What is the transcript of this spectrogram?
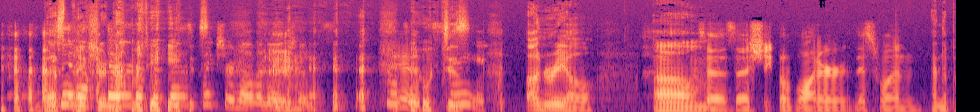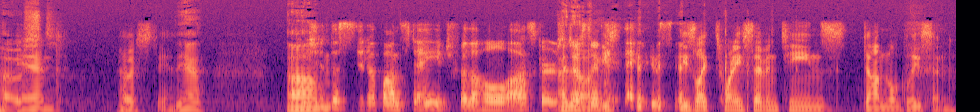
Best He's in a Picture third of the nominees, Best Picture nominations. Yeah. which is unreal. Um, So it's a Shape of Water, this one, and the post, and Host. Yeah. yeah. he Um, should just sit up on stage for the whole Oscars, I know. just in case. He's like 2017's Domhnall Gleeson.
